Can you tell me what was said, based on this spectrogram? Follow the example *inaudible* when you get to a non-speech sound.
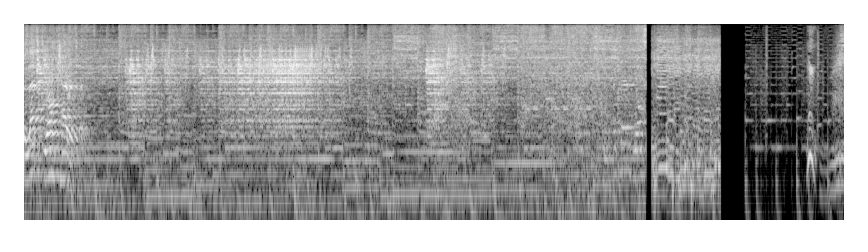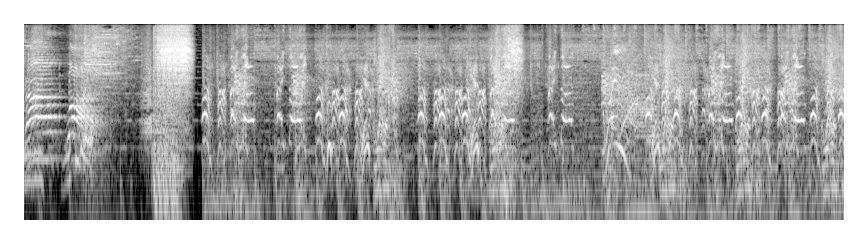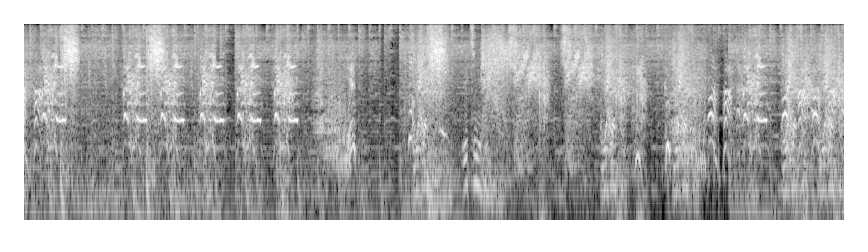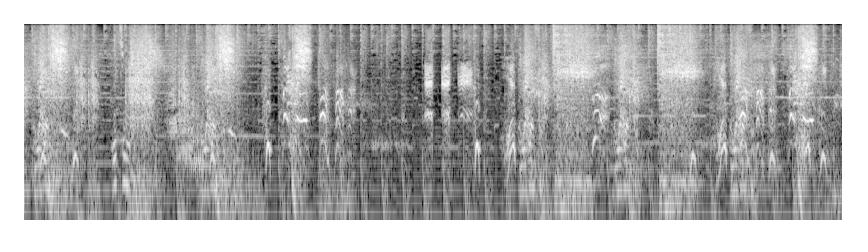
Select your character. Round one. Win! *laughs* 打ち抜く逃がす逃がす逃がす逃がす逃がす打ち抜く逃がす逃がす逃がす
